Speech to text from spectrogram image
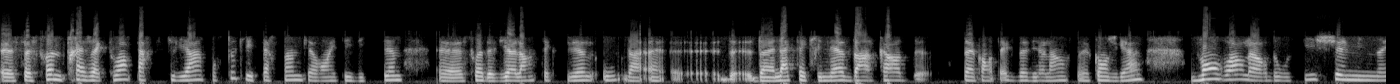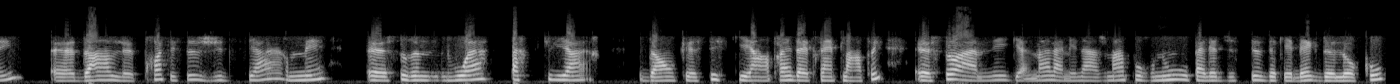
ce sera une trajectoire particulière pour toutes les personnes qui auront été victimes, soit de violences sexuelles ou d'un acte criminel dans le cadre de d'un contexte de violence euh, conjugale, vont voir leur dossier cheminer euh, dans le processus judiciaire, mais euh, sur une voie particulière. Donc, c'est ce qui est en train d'être implanté. ça a amené également l'aménagement pour nous au Palais de justice de Québec de locaux.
